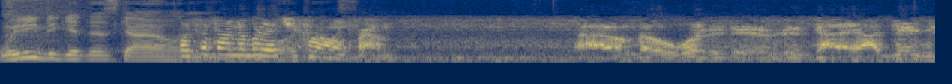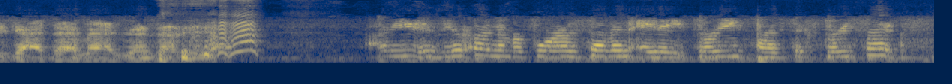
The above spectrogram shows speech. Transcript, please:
We need to get this guy on. What's the phone number that you're calling from? I don't know what it is. It's, I, I gave you goddamn address. Are you, is your phone number 407-883-5636?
